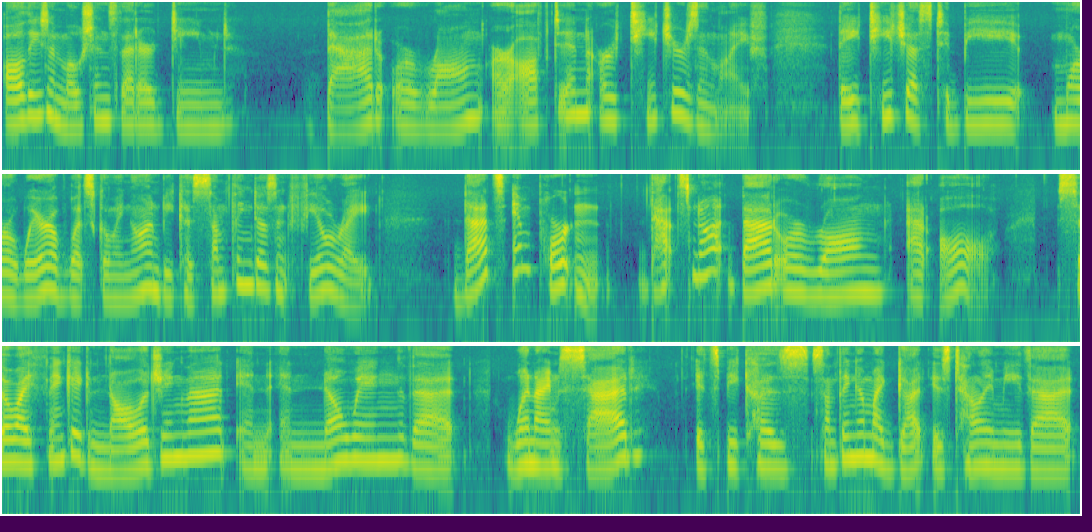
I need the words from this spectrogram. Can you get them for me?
All these emotions that are deemed bad or wrong are often our teachers in life. They teach us to be more aware of what's going on because something doesn't feel right. That's important. That's not bad or wrong at all. So I think acknowledging that and, and knowing that when I'm sad, it's because something in my gut is telling me that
